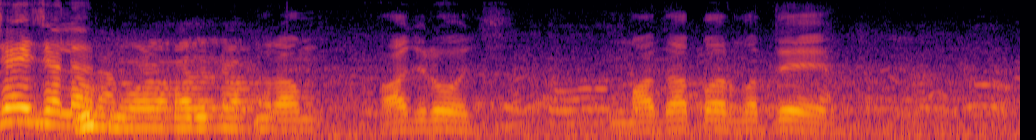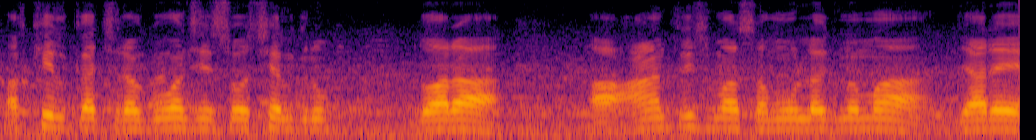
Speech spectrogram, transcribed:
જય જલારામ. આજરોજ માધાપર મધ્યે અખિલ કચ્છ રઘુવંશી સોશિયલ ગ્રુપ દ્વારા આ આડત્રીસમાં સમૂહ લગ્નમાં જ્યારે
